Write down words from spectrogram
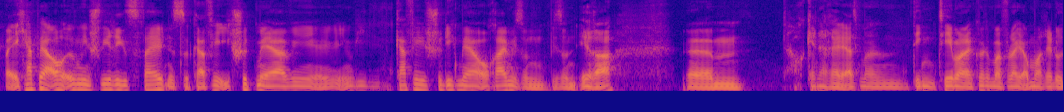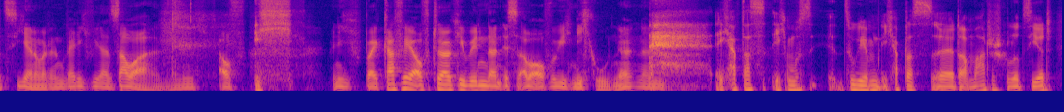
Weil ich habe ja auch irgendwie ein schwieriges Verhältnis zu Kaffee. Ich schütte mir ja wie, irgendwie, Kaffee schütte ich mir ja auch rein wie so ein, wie so ein Irrer. Ähm, auch generell erstmal ein Ding, ein Thema, da könnte man vielleicht auch mal reduzieren, aber dann werde ich wieder sauer. Wenn ich, auf, Ich, wenn ich bei Kaffee auf Turkey bin, dann ist es aber auch wirklich nicht gut. Ne? Dann, ich habe das, ich muss zugeben, ich habe das äh, dramatisch reduziert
